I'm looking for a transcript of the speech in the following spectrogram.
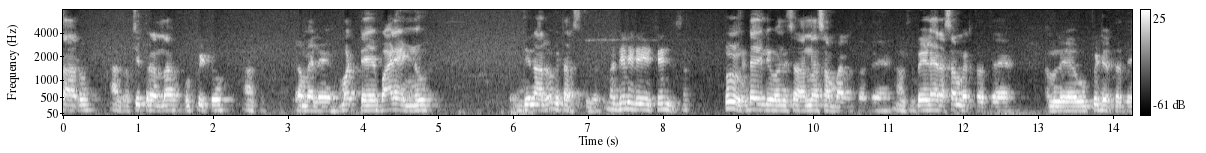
ಸಾರು ಹಾಂ ಸರ್. ಚಿತ್ರಾನ್ನ ಉಪ್ಪಿಟ್ಟು ಹಾಂ ಸರ್. ಆಮೇಲೆ ಮೊಟ್ಟೆ ಬಾಳೆಹಣ್ಣು ದಿನಾಲು ವಿತರಿಸ್ತೀವಿ. Daily day change sir? ಹ್ಞೂ ಡೈಲಿ ಒಂದು ದಿವಸ ಅನ್ನ ಸಾಂಬಾರ್ ಇರ್ತದೆ ಹಾಂ ಸರ್. ಬೇಳೆ ರಸಂ ಇರ್ತದೆ ಆಮೇಲೆ ಉಪ್ಪಿಟ್ಟು ಇರ್ತದೆ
